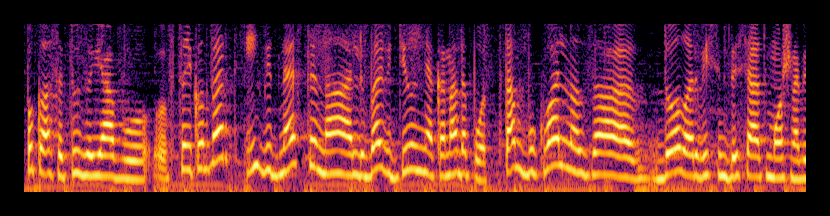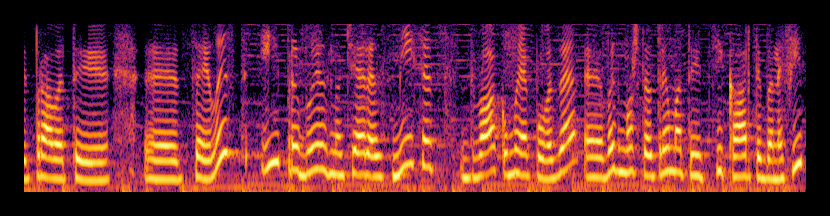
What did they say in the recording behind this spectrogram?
Покласти цю заяву в цей конверт і віднести на любе відділення Канада Пост. Там буквально за долар 80 можна відправити цей лист, і приблизно через місяць-два, кому як повезе, е, ви зможете отримати ці карти бенефіт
